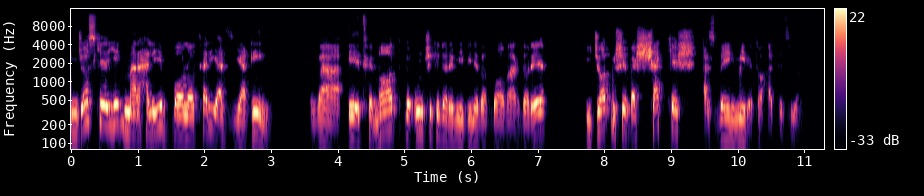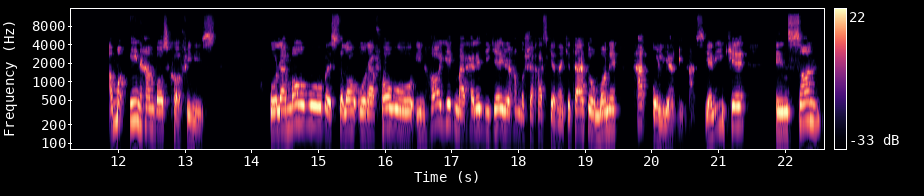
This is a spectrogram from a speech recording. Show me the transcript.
اینجاست که یک مرحله بالاتری از یقین و اعتماد به اون چی که داره می‌بینه و باور داره ایجاد میشه و شکش از بین میره تا حد زیادی. اما این هم باز کافی نیست. علما و به اصطلاح عرفا و اینها یک مرحله دیگری رو هم مشخص کردن که تحت عنوان حق الیقین هست. یعنی اینکه انسان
